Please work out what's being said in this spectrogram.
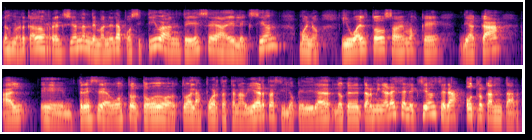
los mercados reaccionan de manera positiva ante esa elección. Bueno, igual todos sabemos que de acá al 13 eh, de agosto todo, todas las puertas están abiertas y lo que, dirá, lo que determinará esa elección será otro cantar.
